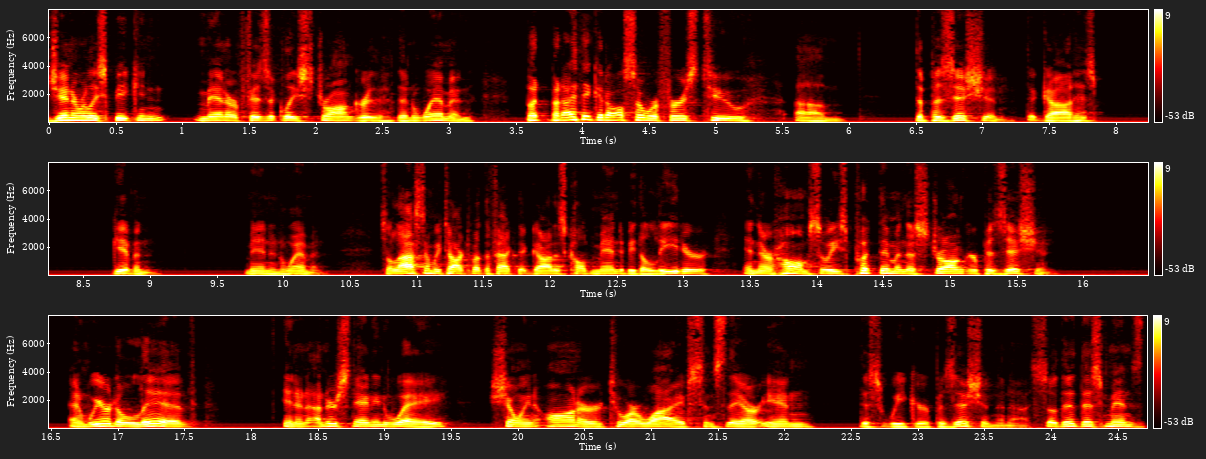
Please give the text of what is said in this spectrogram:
generally speaking, men are physically stronger than women, but, but I think it also refers to um, the position that God has given men and women. So last time we talked about the fact that God has called men to be the leader in their home, so he's put them in the stronger position. And we are to live in an understanding way showing honor to our wives since they are in this weaker position than us. So th- this means,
